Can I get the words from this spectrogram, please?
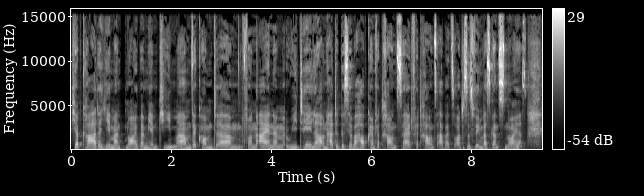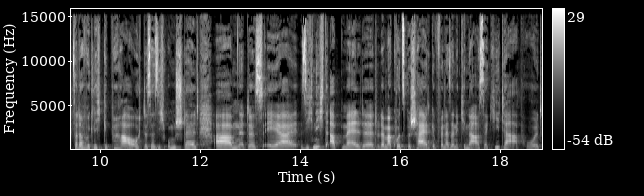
Ich habe gerade jemand neu bei mir im Team, ähm, der kommt ähm, von einem Retailer und hatte bisher überhaupt kein Vertrauenszeit, Vertrauensarbeitsort. Das ist für ihn was ganz Neues. Es hat auch wirklich gebraucht, dass er sich umstellt, ähm, dass er sich nicht abmeldet oder mal kurz Bescheid gibt, wenn er seine Kinder aus der Kita abholt.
